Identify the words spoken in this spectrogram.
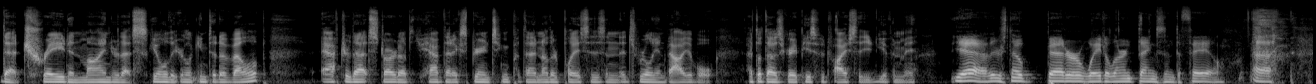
that trade in mind or that skill that you're looking to develop, after that startup, you have that experience. You can put that in other places, and it's really invaluable. I thought that was a great piece of advice that you'd given me. Yeah, there's no better way to learn things than to fail. Uh,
